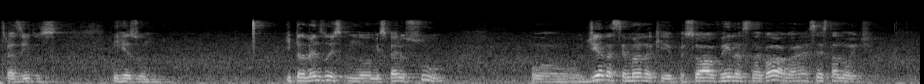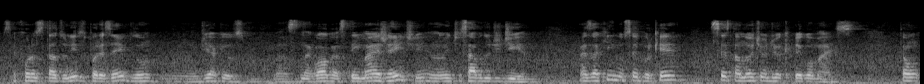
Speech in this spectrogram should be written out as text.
trazidos em resumo. E pelo menos no, no hemisfério sul, o dia da semana que o pessoal vem na sinagoga é sexta-noite. Se for nos Estados Unidos, por exemplo, um dia que os, as sinagogas têm mais gente, normalmente é sábado de dia. Mas aqui, não sei porquê, sexta-noite é o dia que pegou mais. Então,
